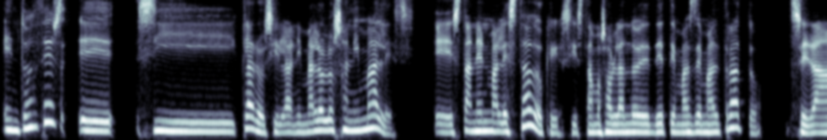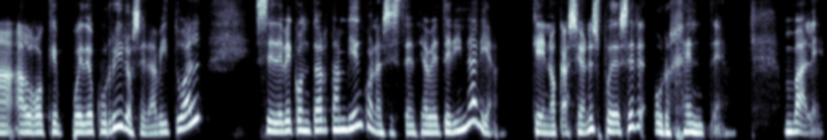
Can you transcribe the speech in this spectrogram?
Entonces, eh, si, claro, si el animal o los animales eh, están en mal estado, que si estamos hablando de temas de maltrato, será algo que puede ocurrir o será habitual, se debe contar también con asistencia veterinaria, que en ocasiones puede ser urgente. Vale,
